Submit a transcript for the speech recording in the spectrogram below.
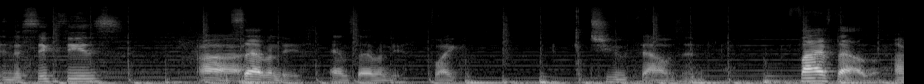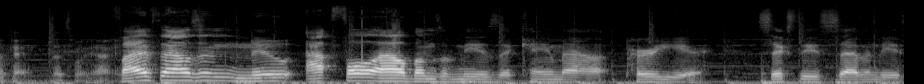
In the 60s, uh, 70s and 70s. like 2000. 5,000. Okay, that's what, alright. 5,000 new full albums of music came out per year. 60s, 70s.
